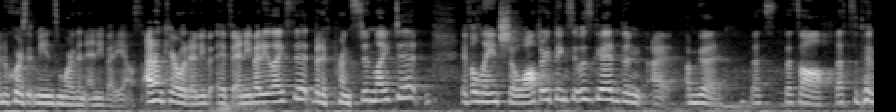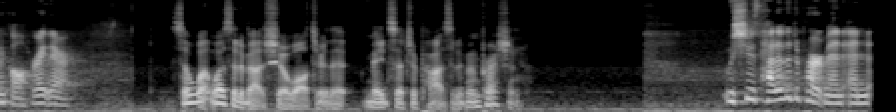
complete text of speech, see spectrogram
And of course, it means more than anybody else. I don't care what any, if anybody likes it, but if Princeton liked it, if Elaine Showalter thinks it was good, then I, I'm good. That's, that's all. That's the pinnacle right there. So, what was it about Showalter that made such a positive impression? She was head of the department, and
